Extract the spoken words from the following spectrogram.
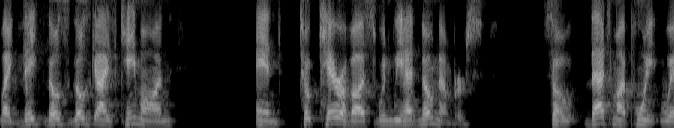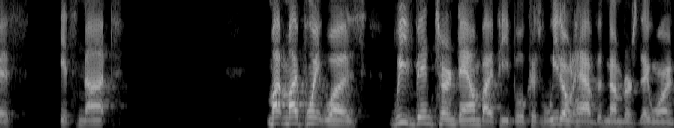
Like they those those guys came on and took care of us when we had no numbers. So that's my point with it's not my my point was we've been turned down by people because we don't have the numbers they want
